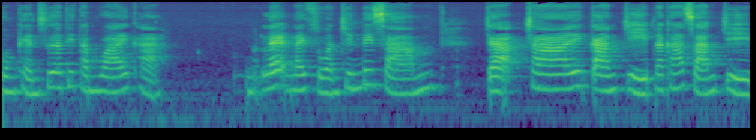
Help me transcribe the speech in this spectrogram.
วงแขนเสื้อที่ทำไว้ค่ะ และในส่วนชิ้นที่ 3 จะใช้การจีบนะคะ 3 จีบ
